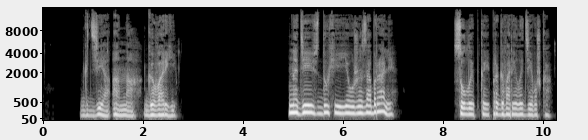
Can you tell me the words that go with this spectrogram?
«Где она? Говори!» «Надеюсь, духи ее уже забрали?» — с улыбкой проговорила девушка.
